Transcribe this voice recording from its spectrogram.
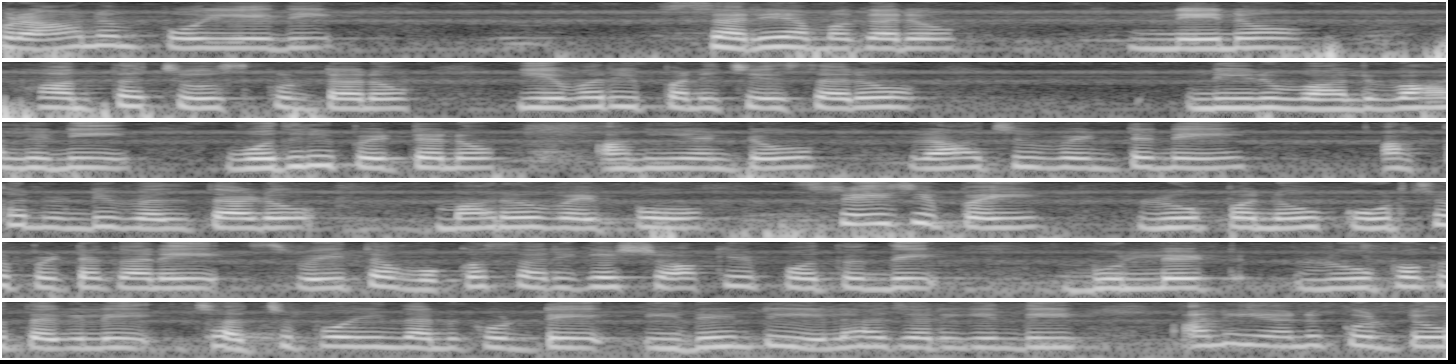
ప్రాణం పోయేది. సరే అమ్మగారు నేను అంతా చూసుకుంటాను. ఎవరి పని చేశారో నేను వాళ్ళ వాళ్ళని వదిలిపెట్టను అని అంటూ రాజు వెంటనే అక్కడి నుండి వెళ్తాడు. మరోవైపు స్టేజిపై రూపను కూర్చోపెట్టగానే శ్వేత ఒక్కసారిగా షాక్ అయిపోతుంది. బుల్లెట్ రూపకు తగిలి చచ్చిపోయింది అనుకుంటే ఇదేంటి ఇలా జరిగింది అని అనుకుంటూ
